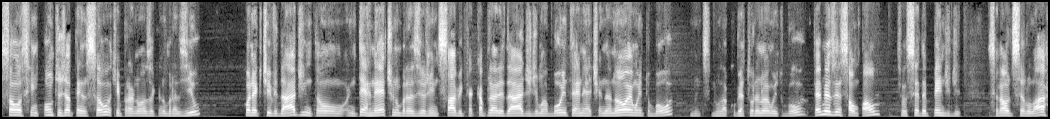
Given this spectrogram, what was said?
são assim pontos de atenção aqui para nós aqui no Brasil. Conectividade, então, internet no Brasil, a gente sabe que a capilaridade de uma boa internet ainda não é muito boa, a cobertura não é muito boa, até mesmo em São Paulo, se você depende de sinal de celular.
